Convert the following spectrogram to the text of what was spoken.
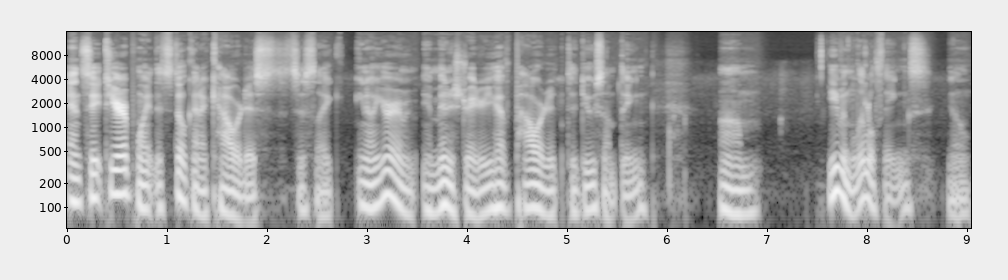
and so, to your point, it's still kind of cowardice. It's just like you know, you're an administrator, you have power to, to do something, um, even little things. You know,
